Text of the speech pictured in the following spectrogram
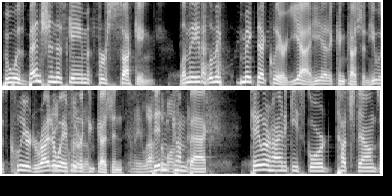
who was benched in this game for sucking. Let me let me make that clear. Yeah, he had a concussion. He was cleared right away from the him, concussion. and they left him Didn't come back. Taylor Heinicke scored touchdowns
